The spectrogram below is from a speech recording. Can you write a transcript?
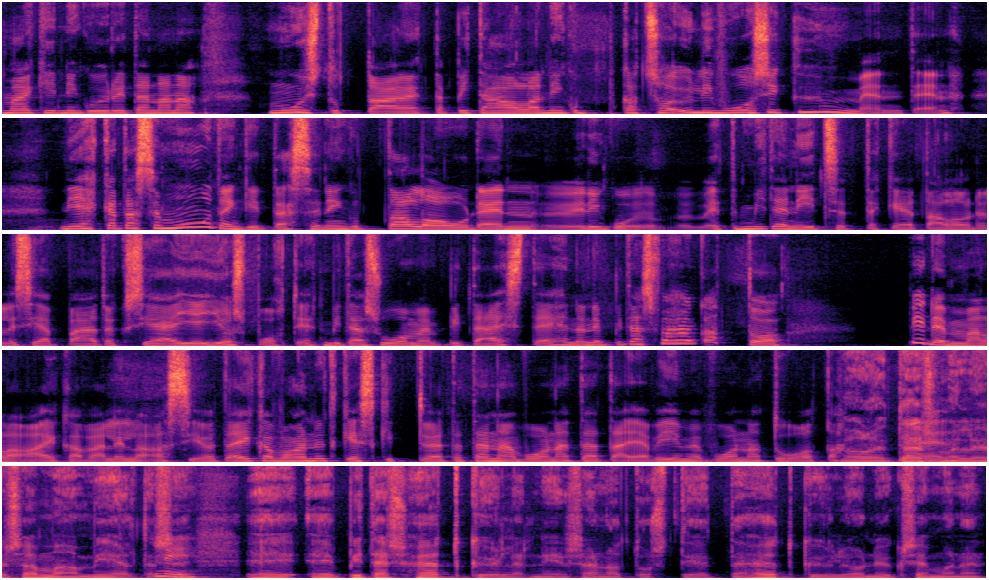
mäkin niin kuin yritän aina muistuttaa, että pitää olla niin kuin katsoa yli vuosikymmenten. Niin ehkä tässä muutenkin tässä niin kuin talouden, niin kuin, että miten itse tekee taloudellisia päätöksiä ja jos pohtii, että mitä Suomen pitäisi tehdä, niin pitäisi vähän katsoa – pidemmällä aikavälillä asioita, eikä vaan nyt keskittyä, että tänä vuonna tätä ja viime vuonna tuota. Mä olen täsmälleen samaa mieltä. Niin. Se ei, ei pitäisi hötkyillä niin sanotusti, että hötkyily on yksi semmoinen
